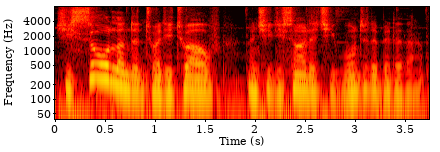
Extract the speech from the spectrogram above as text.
She saw London 2012 and she decided she wanted a bit of that.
